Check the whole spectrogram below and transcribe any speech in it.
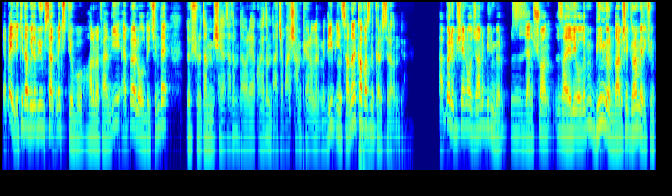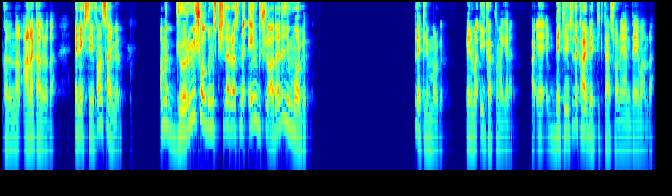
ya belli ki WWE'de yükseltmek istiyor bu hanımefendiyi. E böyle olduğu için de dur şuradan bir şey atalım da oraya koyalım da acaba şampiyon olur mu deyip insanların kafasını karıştıralım diyor. Ha böyle bir şeyin olacağını bilmiyorum. Yani şu an Zaya Lee olur mu bilmiyorum. Daha bir şey görmedik çünkü kadından ana kadroda. NXT'yi falan saymıyorum. Ama görmüş olduğumuz kişiler arasında en güçlü aday da Liv Morgan. Direkt Liv Morgan. Benim ilk aklıma gelen. E, Becky de kaybettikten sonra yani Day One'da.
